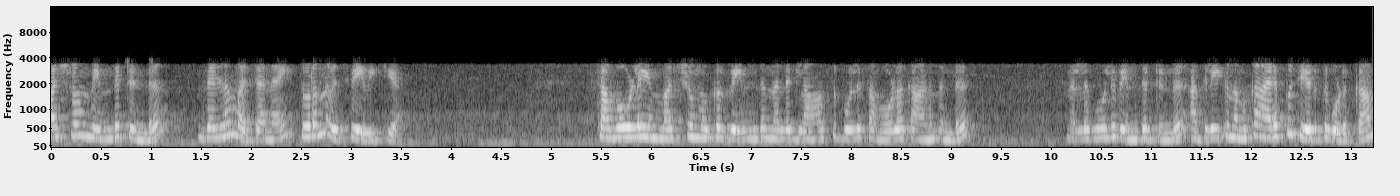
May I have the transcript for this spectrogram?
മഷ്റൂം വെന്തിട്ടുണ്ട്. വെള്ളം വറ്റാനായി തുറന്നു വെച്ച് വേവിക്കുക. സവോളയും മഷ്റൂമും ഒക്കെ വെന്ത് നല്ല ഗ്ലാസ് പോലെ സവോള കാണുന്നുണ്ട്. നല്ലപോലെ വെന്തിട്ടുണ്ട്. അതിലേക്ക് നമുക്ക് അരപ്പ് ചേർത്ത് കൊടുക്കാം.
